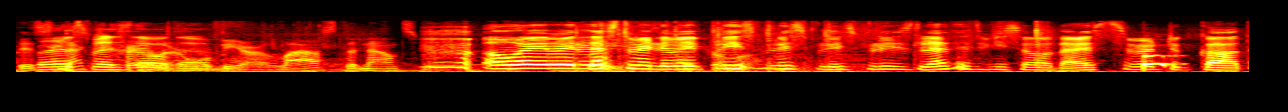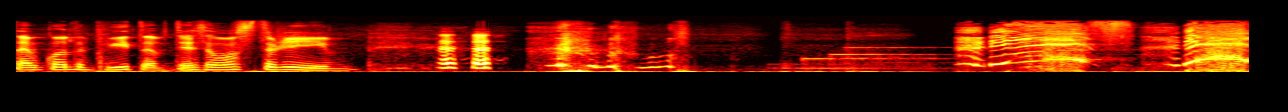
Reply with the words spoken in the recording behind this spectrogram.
This Where's next my trailer Zelda? will be our last announcement. Oh wait, wait, let's wait, Please wait, take please, please, please, please, let it be Zelda. I swear to God, I'm gonna beat up this whole stream. yes! Yes!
